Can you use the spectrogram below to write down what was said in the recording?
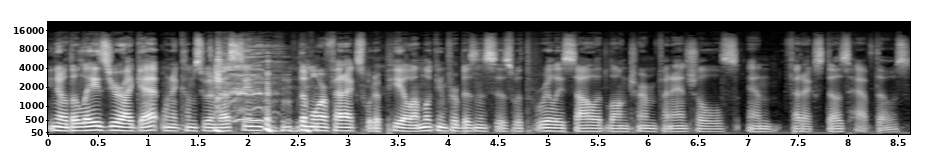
you know, the lazier I get when it comes to investing, the more FedEx would appeal. I'm looking for businesses with really solid long-term financials, and FedEx does have those.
